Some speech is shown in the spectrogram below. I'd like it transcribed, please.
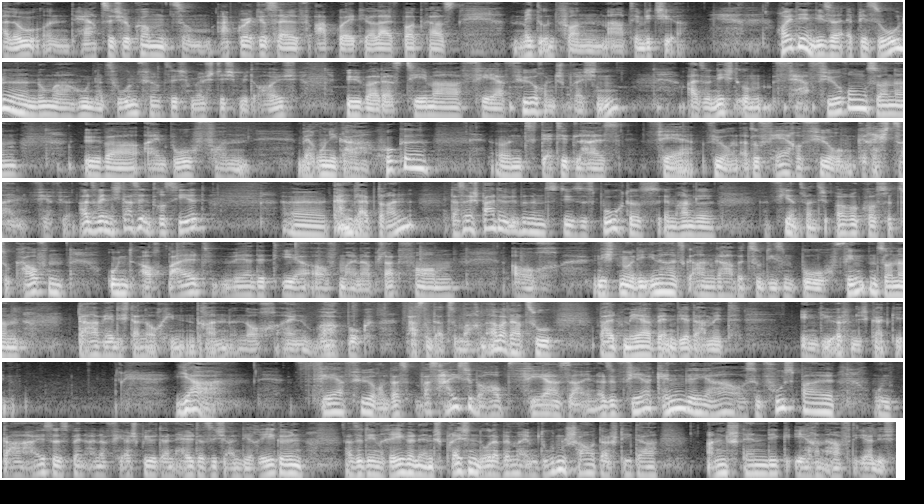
Hallo und herzlich willkommen zum Upgrade Yourself, Upgrade Your Life Podcast mit und von Martin Vicia. Heute in dieser Episode Nummer 142 möchte ich mit euch über das Thema Verführen sprechen. Also nicht um Verführung, sondern über ein Buch von Veronika Hucke und der Titel heißt Verführen, also faire Führung, gerecht sein, verführen. Also wenn dich das interessiert, äh, dann bleibt dran. Das erspart dir übrigens dieses Buch, das im Handel 24 Euro kostet, zu kaufen. Und auch bald werdet ihr auf meiner Plattform auch nicht nur die Inhaltsangabe zu diesem Buch finden, sondern da werde ich dann auch hinten dran noch ein Workbook passend dazu machen. Aber dazu bald mehr, wenn wir damit in die Öffentlichkeit gehen. Ja, fair führen. Was, was heißt überhaupt fair sein? Also fair kennen wir ja aus dem Fußball und da heißt es, wenn einer fair spielt, dann hält er sich an die Regeln, also den Regeln entsprechend. Oder wenn man im Duden schaut, da steht da anständig, ehrenhaft, ehrlich.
